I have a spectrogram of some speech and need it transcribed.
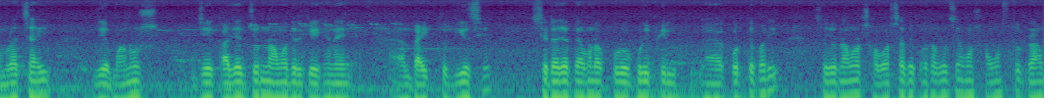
আমরা চাই যে মানুষ যে কাজের জন্য আমাদেরকে এখানে দায়িত্ব দিয়েছে, সেটা যাতে আমরা পুরোপুরি ফিল করতে পারি। সেই জন্য আমরা সবার সাথে কথা বলছি। আমার সমস্ত গ্রাম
